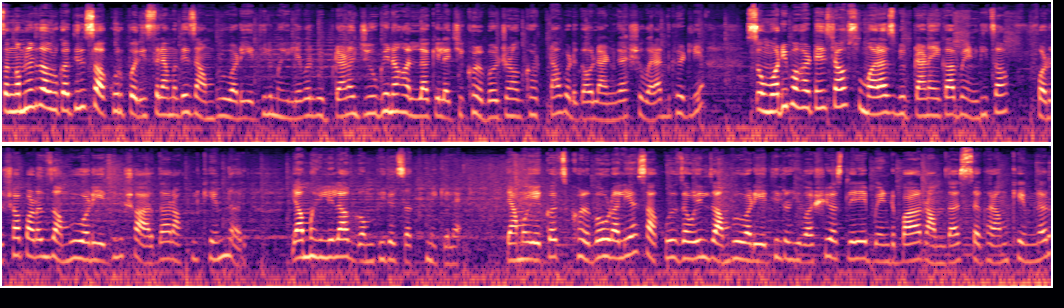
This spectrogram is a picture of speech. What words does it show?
संगमनेर तालुक्यातील साकूर परिसरामध्ये जांभूळवाडी येथील महिलेवर बिबट्यानं जीवघेणा हल्ला केल्याची खळबळजनक घटना वडगाव लांडगा शिवारात घडली आहे. सोमवारी पहाटेच्या सुमारास बिबट्यानं एका मेंढीचा फडशा पाडत जांभूळवाडी येथील शारदा राहुल खेमनर या महिलेला गंभीर जखमी केलाय. त्यामुळे एकच खळबळ उडाली आहे. साकूरजवळील जांभूळवाडी येथील रहिवाशी असलेले बेंडबाळ रामदास सखाराम खेमनर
